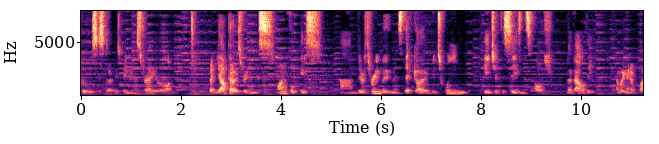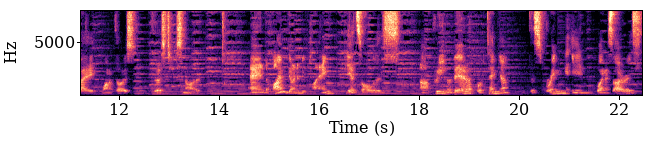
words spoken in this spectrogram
Kuusisto, who's been in Australia a lot. But Jaakko has written this wonderful piece. Um, there are three movements that go between each of the seasons of Vivaldi, and we're going to play one of those, First Snow. And I'm going to be playing Piazzolla's uh, Primavera Porteña, the spring in Buenos Aires.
